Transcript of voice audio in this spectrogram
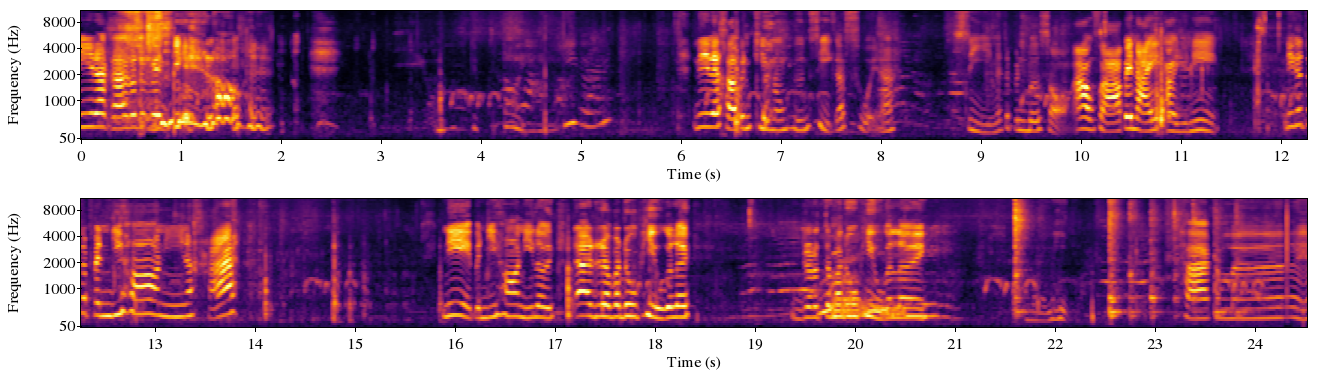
นี่นะคะก็จะเป็นครีมรองต่อนี่นะคะเป็นครีมรองพื้นสีก็สวยนะสีน่าจะเป็นเบอร์สองอ้าวฟ้าไปไหนอ้าวอยู่นี่ นี่ก็จะเป็นยี่ห้อนี้นะคะ นี่เป็นยี่ห้อนี้เลยอะเรามาดูผิวกันเลย เดี๋ยวเราจะมาดูผิวกันเลยมม่เห็นทากันเลย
